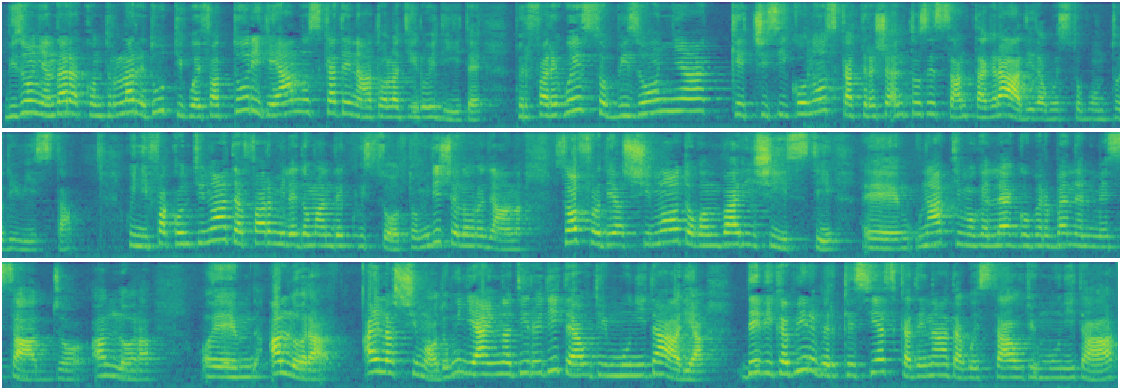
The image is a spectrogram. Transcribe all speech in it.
bisogna andare a controllare tutti quei fattori che hanno scatenato la tiroidite. Per fare questo bisogna che ci si conosca a 360 gradi da questo punto di vista. Quindi fa, continuate a farmi le domande qui sotto. Mi dice Loredana, soffro di Hashimoto con vari cisti. Eh, un attimo che leggo per bene il messaggio. Allora, ehm, allora hai l'Hashimoto, quindi hai una tiroidite autoimmunitaria, devi capire perché si è scatenata questa autoimmunità,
